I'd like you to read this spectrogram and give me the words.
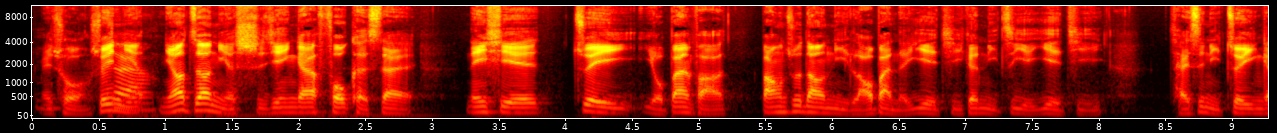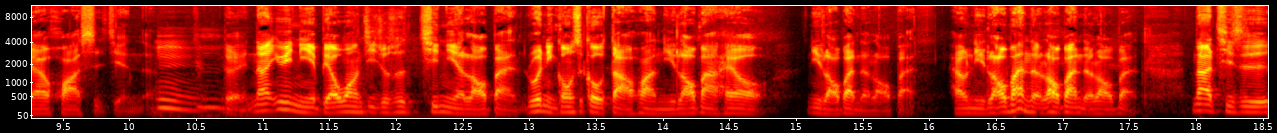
没错，所以你你要知道你的时间应该 focus 在那些最有办法帮助到你老板的业绩跟你自己的业绩，才是你最应该要花时间的。嗯，对。那因为你也不要忘记，就是其实你的老板，如果你公司够大的话，你老板还有。你老板的老板，还有你老板的老板的老板，那其实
